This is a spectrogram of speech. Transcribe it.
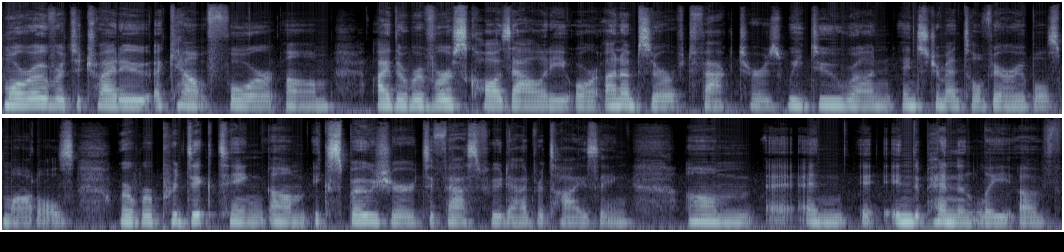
Moreover, to try to account for um, either reverse causality or unobserved factors, we do run instrumental variables models where we're predicting um, exposure to fast food advertising um, and independently of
